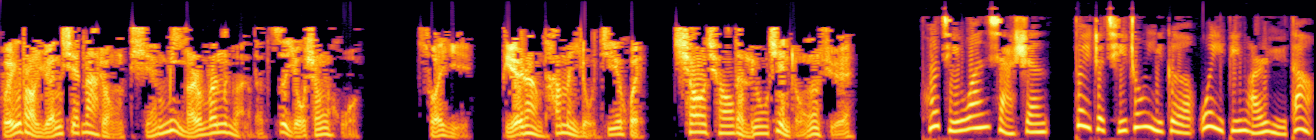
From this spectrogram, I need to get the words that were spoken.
回到原先那种甜蜜而温暖的自由生活。所以，别让他们有机会。悄悄的溜进龙穴，普吉弯下身，对着其中一个卫兵耳语道：“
